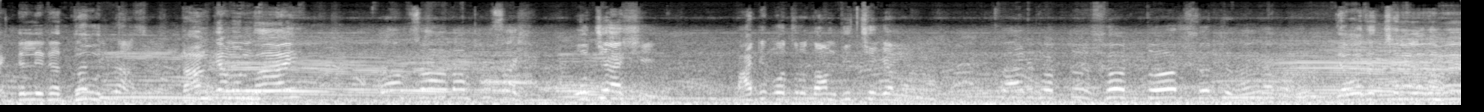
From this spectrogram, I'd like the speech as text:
এক দেড় লিটার দুধ। দাম কেমন ভাই? দাম পঁচাশি। পাটিপত্র দাম দিচ্ছে কেমন? পাটিপত্র সত্তর সত্তর। দেওয়া যাচ্ছে না দামে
